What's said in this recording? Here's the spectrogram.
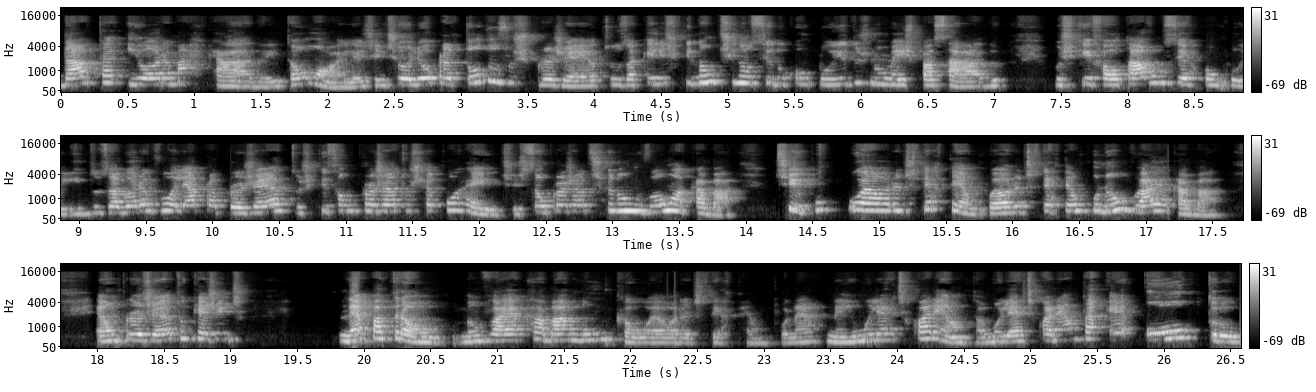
data e hora marcada. Então, olha, a gente olhou para todos os projetos, aqueles que não tinham sido concluídos no mês passado, os que faltavam ser concluídos. Agora eu vou olhar para projetos que são projetos recorrentes, são projetos que não vão acabar. Tipo, o É Hora de Ter Tempo. É Hora de Ter Tempo não vai acabar. É um projeto que a gente né, patrão? Não vai acabar nunca o É Hora de Ter Tempo, né? Nem Mulher de 40. A Mulher de 40 é outro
